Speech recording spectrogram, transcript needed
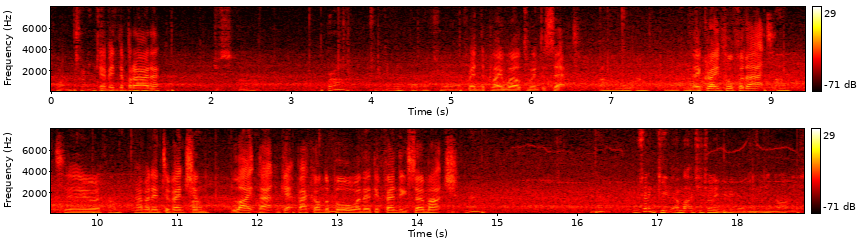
Come on, I'm trying to get Kevin De the Bruyne ball. Just start. Bro, I'm trying to give you the ball. Shit, actually. Read the play well to intercept. Oh, oh. They're grateful for that, Oh, to oh, have an intervention oh. like that and get back on the ball when they're defending so much. no. No. I'm trying to give I'm actually trying to give you the ball. You're nice.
